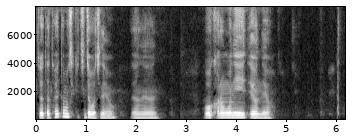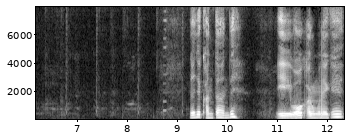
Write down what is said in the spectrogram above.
자, 일단 타이탄 스키 진짜 멋지네요. 일단은, 워 가로몬이 되었네요. 네, 이제 간단한데, 이 워 가로몬에게,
